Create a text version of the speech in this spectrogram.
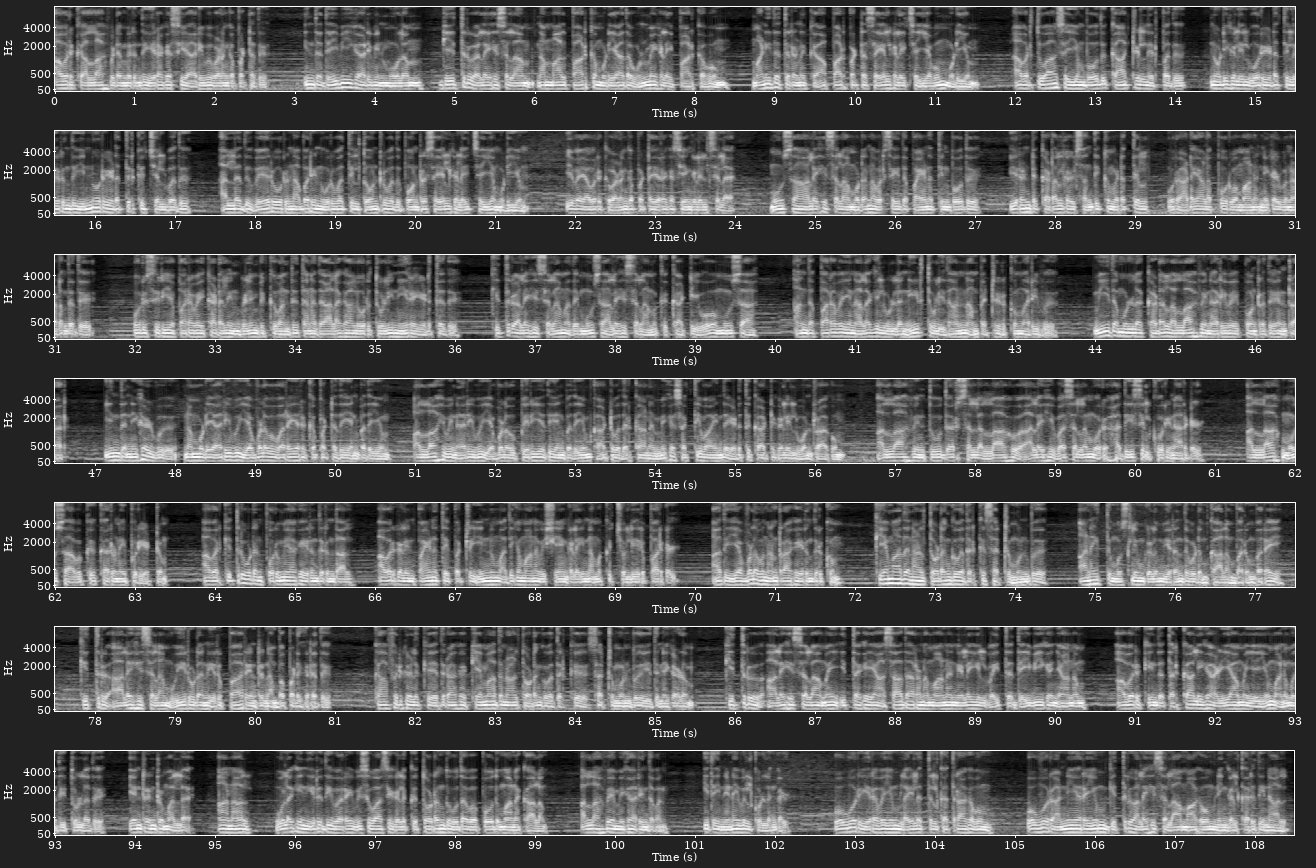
அவருக்கு அல்லாஹ்விடமிருந்து இரகசிய அறிவு வழங்கப்பட்டது. இந்த தெய்வீக அறிவின் மூலம் கேத்ரு அலஹிசலாம் நம்மால் பார்க்க முடியாத உண்மைகளை பார்க்கவும் மனித திறனுக்கு அப்பாற்பட்ட செயல்களை செய்யவும் முடியும். அவர் துவா செய்யும் போது காற்றில் நிற்பது நொடிகளில் ஒரு இடத்திலிருந்து இன்னொரு இடத்திற்கு செல்வது அல்லது வேறொரு நபரின் உருவத்தில் தோன்றுவது போன்ற செயல்களை செய்ய முடியும். இவை அவருக்கு வழங்கப்பட்ட இரகசியங்களில் சில. மூசா அலஹிசலாமுடன் அவர் செய்த பயணத்தின் போது இரண்டு கடல்கள் சந்திக்கும் இடத்தில் ஒரு அடையாளப்பூர்வமான நிகழ்வு நடந்தது. ஒரு சிறிய பறவை கடலின் விளிம்புக்கு வந்து தனது அலகால் ஒரு துளி நீரை எடுத்தது. கித்ரு அலஹிசலாம் அதை மூசா அலஹிசலாமுக்கு காட்டி ஓ மூசா அந்த பறவையின் அலகில் உள்ள நீர்த்துளிதான் நாம் பெற்றிருக்கும் அறிவு. மீதமுள்ள கடல் அல்லாஹ்வின் அறிவை போன்றது என்றார். இந்த நிகழ்வு நம்முடைய அறிவு எவ்வளவு வரையறுக்கப்பட்டது என்பதையும் அல்லாஹுவின் அறிவு எவ்வளவு பெரியது என்பதையும் காட்டுவதற்கான மிக சக்தி வாய்ந்த எடுத்துக்காட்டுகளில் ஒன்றாகும். அல்லாஹ்வின் தூதர் சல்லல்லாஹு அலஹி வசல்லம் ஒரு ஹதீஸில் கூறினார்கள் அல்லாஹ் மூசாவுக்கு கருணை புரியட்டும். அவர் கித்ருவுடன் பொறுமையாக இருந்திருந்தால் அவர்களின் பயணத்தை பற்றி இன்னும் அதிகமான விஷயங்களை நமக்கு சொல்லியிருப்பார்கள். அது எவ்வளவு நன்றாக இருந்திருக்கும். கியமாத நாள் தொடங்குவதற்கு சற்று முன்பு அனைத்து முஸ்லிம்களும் இறந்துவிடும் காலம் வரும் வரை கித்ரு அலஹிசலாம் உயிருடன் இருப்பார் என்று நம்பப்படுகிறது. காஃபிர்களுக்கு எதிராக கேமாத நாள் தொடங்குவதற்கு சற்று முன்பு இது நிகழும். கித்ரு அலஹிசலாமை இத்தகைய அசாதாரணமான நிலையில் வைத்த தெய்வீக ஞானம் அவருக்கு இந்த தற்காலிக அழியாமையையும் அனுமதித்துள்ளது. என்றென்றும் அல்ல. ஆனால் உலகின் இறுதி வரை விசுவாசிகளுக்கு தொடர்ந்து உதவ போதுமான காலம். அல்லாஹ்வே மிக அறிந்தவன். இதை நினைவில் கொள்ளுங்கள். ஒவ்வொரு இரவையும் லைலத்தில் கத்ராகவும் ஒவ்வொரு அந்நியரையும் கித்ரு அலஹிசலாமாகவும் நீங்கள் கருதினால்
